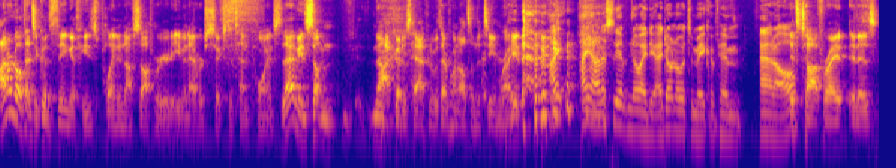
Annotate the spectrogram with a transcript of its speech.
I don't know if that's a good thing if he's playing enough sophomore year to even average six to ten points. That means something not good has happened with everyone else on the team, right? I, I honestly have no idea. I don't know what to make of him at all. it's tough, right? It is.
